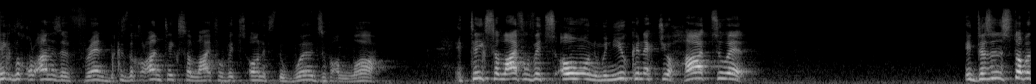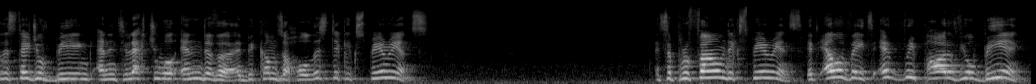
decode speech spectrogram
Take the Quran as a friend because the Quran takes a life of its own. It's the words of Allah. It takes a life of its own when you connect your heart to it. It doesn't stop at the stage of being an intellectual endeavor, it becomes a holistic experience. It's a profound experience. It elevates every part of your being.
